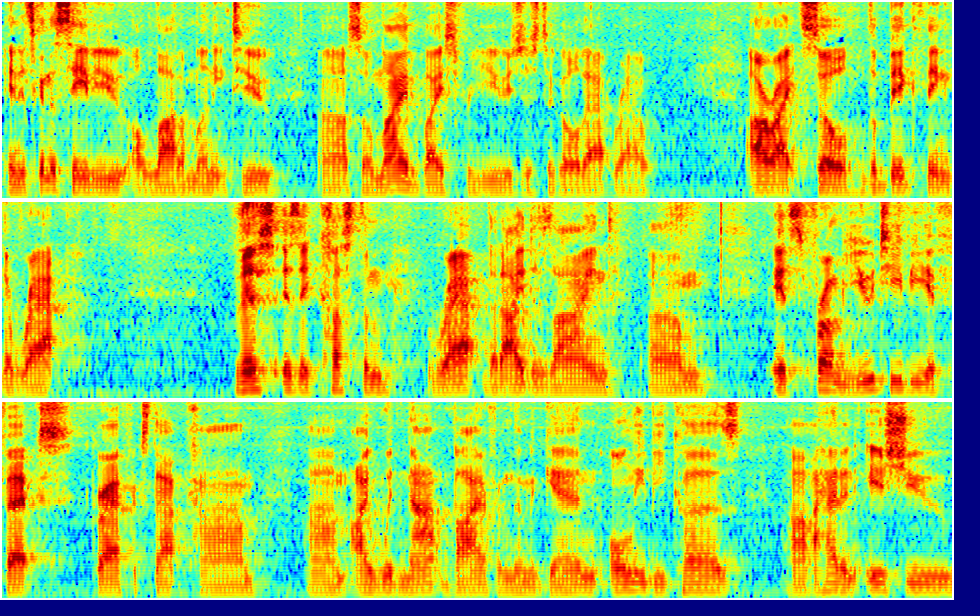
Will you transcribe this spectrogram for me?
and it's going to save you a lot of money too. Uh, so my advice for you is just to go that route. All right, so the big thing, the wrap. This is a custom wrap that I designed. Um, it's from UTVFXgraphics.com. Um, I would not buy from them again only because uh, I had an issue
